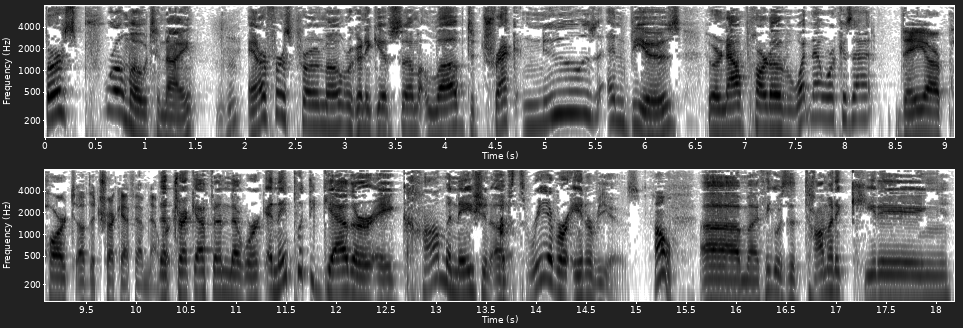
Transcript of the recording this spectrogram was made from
first promo tonight. And our first promo, we're going to give some love to Trek News and Views, who are now part of what network is that? They are part of the Trek FM network. the. Trek FM network, and they put together a combination of three of our interviews. oh, Um, I think it was the Dominic Keating,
